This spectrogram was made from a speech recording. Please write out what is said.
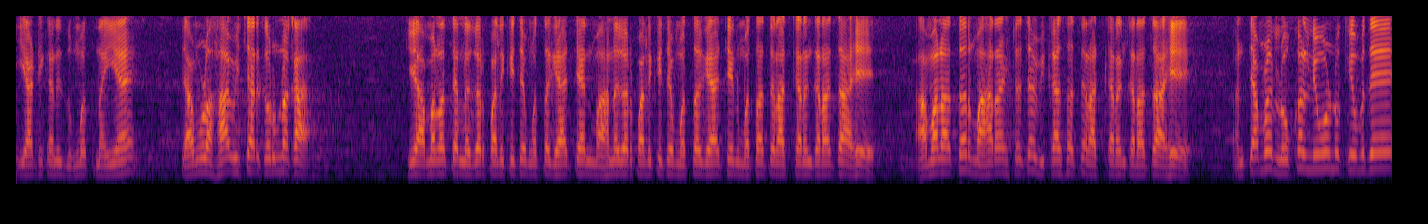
या ठिकाणी दुमत नाही आहे. त्यामुळं हा विचार करू नका. की आम्हाला त्या नगरपालिकेचे मतं घ्यायचे आणि महानगरपालिकेचे मतं घ्यायचे आणि मताचं राजकारण करायचं आहे. आम्हाला तर महाराष्ट्राच्या विकासाचं राजकारण करायचं आहे. आणि त्यामुळे लोकल निवडणुकीमध्ये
